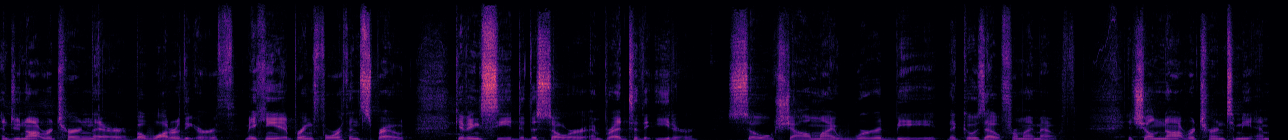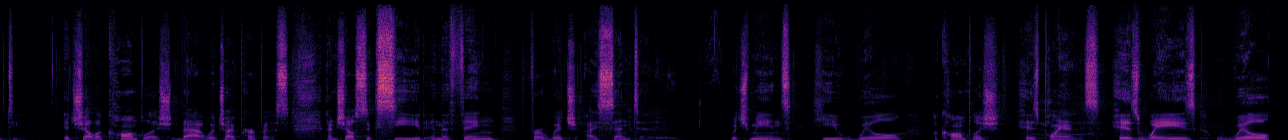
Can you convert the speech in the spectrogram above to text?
and do not return there, but water the earth, making it bring forth and sprout, giving seed to the sower and bread to the eater, so shall my word be that goes out from my mouth. It shall not return to me empty it shall accomplish that which I purpose, and shall succeed in the thing for which I sent it. Which means he will accomplish his plans. His ways will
